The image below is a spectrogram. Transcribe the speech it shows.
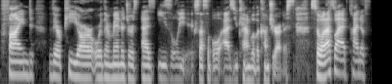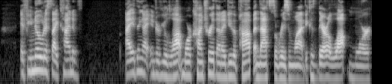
find their PR or their managers as easily accessible as you can with a country artist. So that's why I've kind of, if you notice, I kind of I think I interview a lot more country than I do the pop, and that's the reason why because they're a lot more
